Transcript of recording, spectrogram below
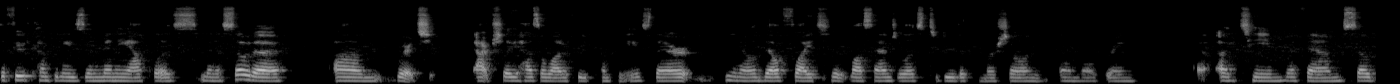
the food companies in Minneapolis, Minnesota, um, which actually has a lot of food companies there, you know, they'll fly to Los Angeles to do the commercial and, and they'll bring a, a team with them. So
